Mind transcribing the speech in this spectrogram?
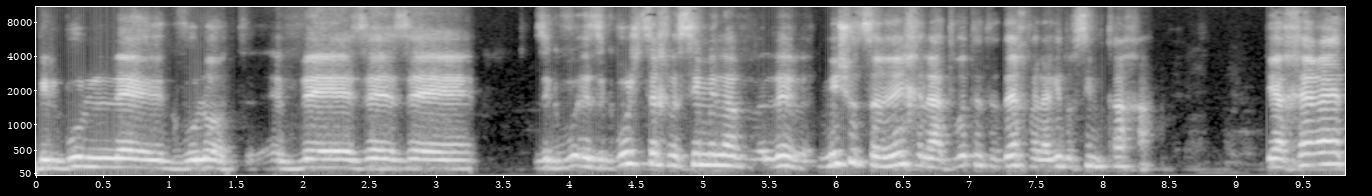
בלבול גבולות. וזה זה, זה, גבול, זה גבול שצריך לשים אליו לב. מישהו צריך להתוות את הדרך ולהגיד עושים ככה. כי אחרת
